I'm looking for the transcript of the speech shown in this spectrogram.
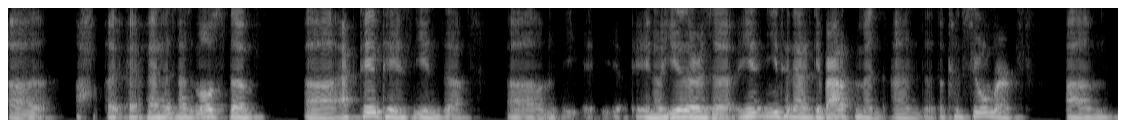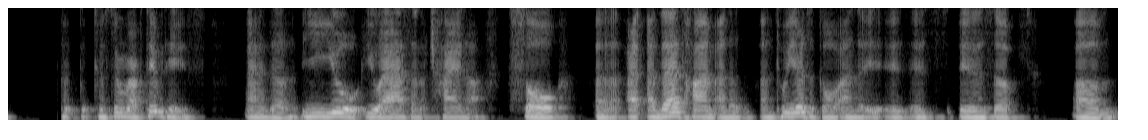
has, has most activities in the um, you know either the internet development and the consumer um, consumer activities and uh, EU, US, and China. So uh, at, at, that time and, and two years ago, and it, it, is uh, um,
